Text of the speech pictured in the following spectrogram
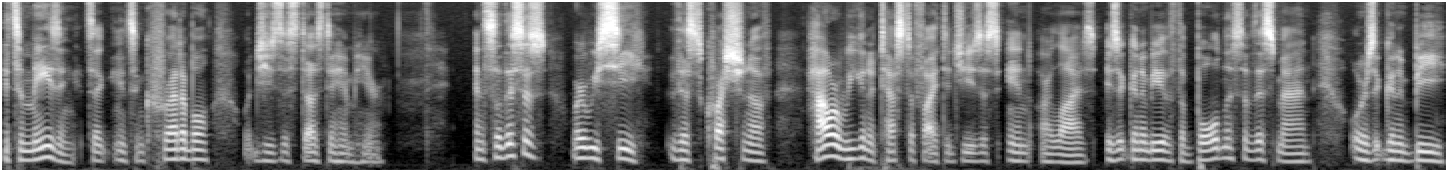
It's amazing. It's a, it's incredible what Jesus does to him here. And so this is where we see this question of how are we going to testify to Jesus in our lives? Is it going to be with the boldness of this man, or is it going to be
